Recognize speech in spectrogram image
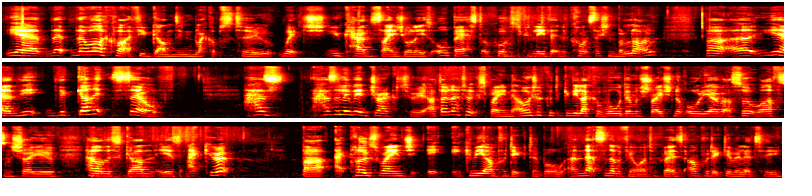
yeah, there, there are quite a few guns in Black Ops 2, which you can say is your least or best. Of course, you can leave that in the comment section below. But uh, yeah, the the gun itself has has a little bit of drag to it. I don't know how to explain it. I wish I could give you like a raw demonstration of all the other assault rifles and show you how this gun is accurate. But at close range, it, it can be unpredictable, and that's another thing I want to talk about is unpredictability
